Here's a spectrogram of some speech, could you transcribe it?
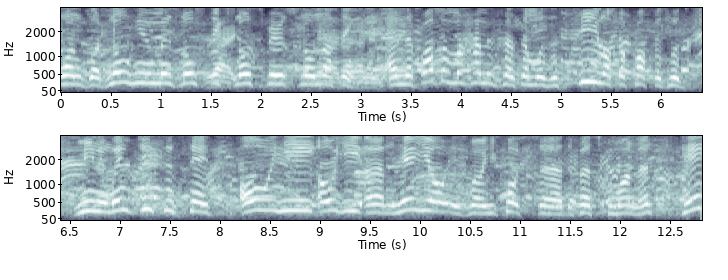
one God. No humans, no sticks, no spirits, no nothing. And the Prophet Muhammad was a seal of the prophethood. Meaning when Jesus said, Oh ye, oh ye, um, hear ye, O Israel, well he quotes uh, the first commandment, Hear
